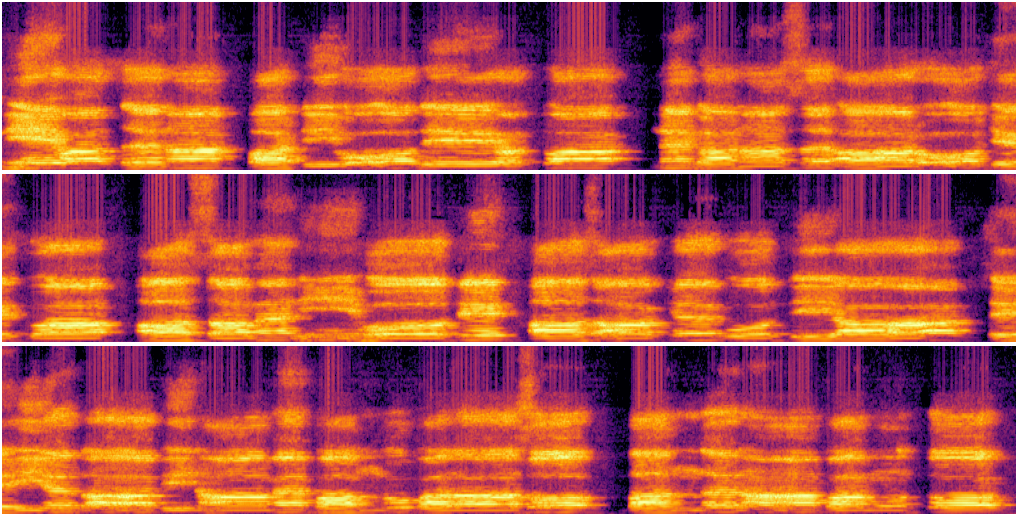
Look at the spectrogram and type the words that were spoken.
निवसना पाटिवो देवत्वा न गणस आरोचित्वा आसमनि होते आसाक्य बुद्धिया सेयतापि नाम पङ्गु පලාසෝ බන්ධනා පමුත්තෝ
